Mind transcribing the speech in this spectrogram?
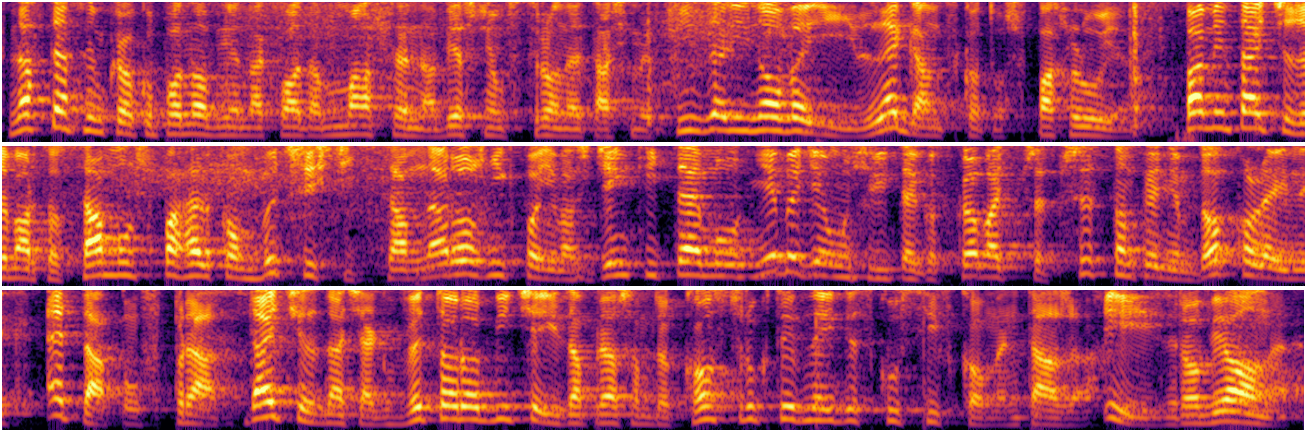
W następnym kroku ponownie nakładam masę na wierzchnią stronę taśmy frizelinowej i elegancko to szpachluję. Pamiętajcie, że warto samą szpachelką wyczyścić sam narożnik, ponieważ dzięki temu nie będziemy musieli tego skrować przed przystąpieniem do kolejnych etapów prac. Dajcie znać jak Wy to robicie i zapraszam do konstruktywnej dyskusji w komentarzach. I zrobione.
